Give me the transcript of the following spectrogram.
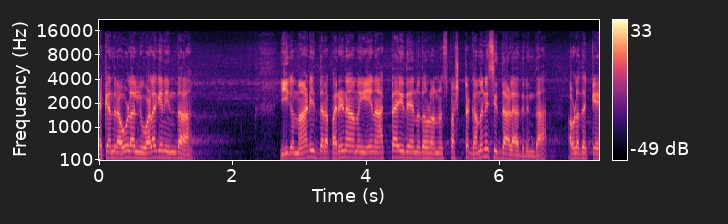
ಯಾಕೆಂದರೆ ಅವಳಲ್ಲಿ ಒಳಗಿನಿಂದ ಈಗ ಮಾಡಿದ್ದರ ಪರಿಣಾಮ ಏನಾಗ್ತಾ ಇದೆ ಅನ್ನೋದವಳನ್ನು ಸ್ಪಷ್ಟ ಗಮನಿಸಿದ್ದಾಳೆ. ಅದರಿಂದ ಅವಳದಕ್ಕೆ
